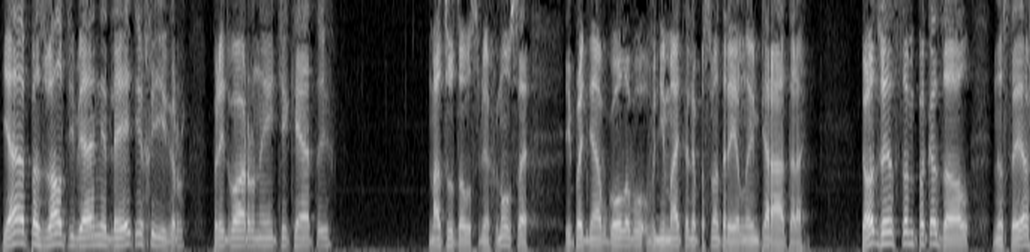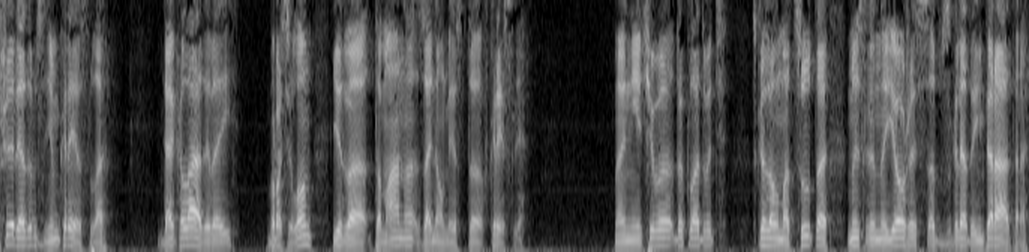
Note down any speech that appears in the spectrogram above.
я позвал тебя не для этих игр, придворные этикеты. Мацута усмехнулся и, подняв голову, внимательно посмотрел на императора. Тот жестом показал настоявшее рядом с ним кресло. «Докладывай», — бросил он, едва Тамана занял место в кресле. «А нечего докладывать», — сказал Мацута, мысленно ежась от взгляда императора.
